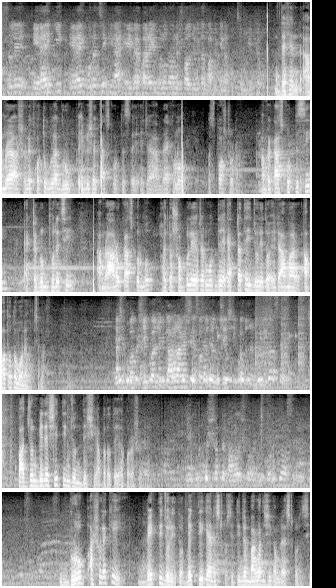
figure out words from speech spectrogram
আসলে এরাই কি এরাই করেছে কিনা এই ব্যাপারে কোনো ধরনের সহযোগিতা পাবে কিনা বুঝছেন দেখেন আমরা আসলে কতগুলা গ্রুপ এই বিষয়ে কাজ করতেছে এটা আমরা এখনও স্পষ্ট না। আমরা কাজ করতেছি একটা গ্রুপ ধরেছি আমরা আরও কাজ করব হয়তো সবগুলো এটার মধ্যে একটাতেই জড়িত এটা আমার আপাতত মনে হচ্ছে না? পাঁচজন বিদেশি তিনজন দেশি আপাতত এই অপারেশনে। এই গ্রুপের সাথে বাংলাদেশ কোনো গ্রুপ জড়িত আছে? গ্রুপ আসলে কি? ব্যক্তি জড়িত ব্যক্তিকে অ্যারেস্ট করছি তিনজন বাংলাদেশিকে আমরা অ্যারেস্ট করেছি।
